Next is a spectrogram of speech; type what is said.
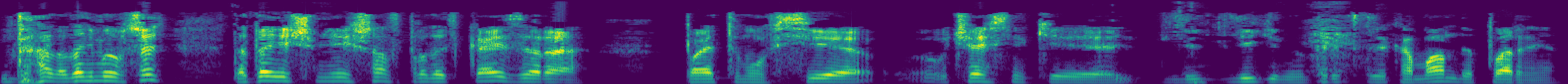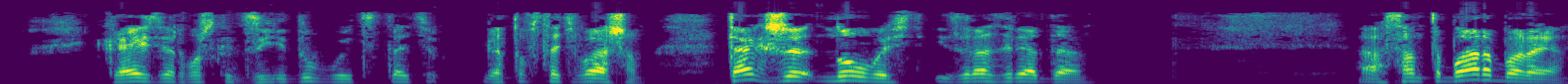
Да, тогда не будем обсуждать. Тогда еще у меня есть шанс продать Кайзера, поэтому все участники лиги на 30 команды, парни, Кайзер, можно сказать, за еду будет стать, готов стать вашим. Также новость из разряда а, Санта-Барбары.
